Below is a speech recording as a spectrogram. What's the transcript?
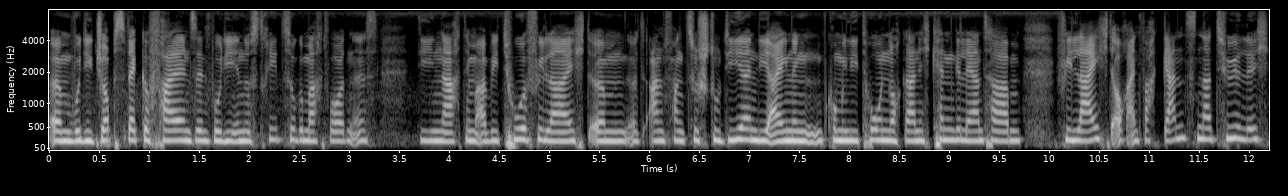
ähm, wo die Jobs weggefallen sind, wo die Industrie zugemacht worden ist die nach dem Abitur vielleicht ähm, anfangen zu studieren, die eigenen Kommilitonen noch gar nicht kennengelernt haben, vielleicht auch einfach ganz natürlich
